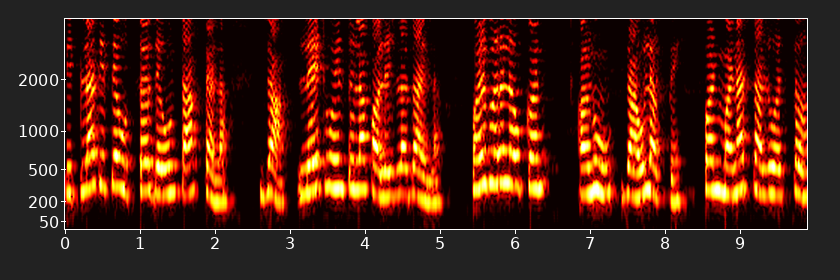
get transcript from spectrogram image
तिथल्या तिथे उत्तर देऊन टाक त्याला. जा लेट होईल तुला कॉलेजला जायला. पळ बरं लवकर. अणू जाऊ लागते. पण मनात चालू असतं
